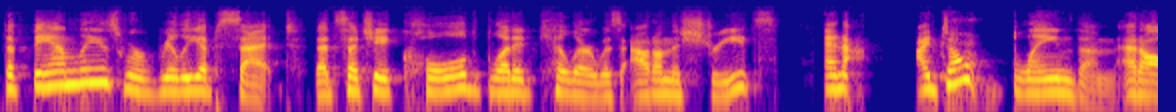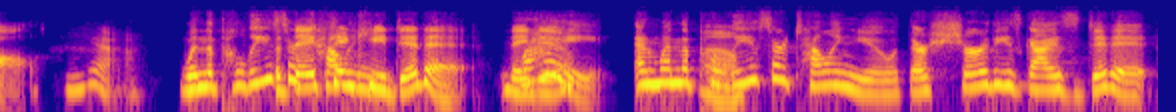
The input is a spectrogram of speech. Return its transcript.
The families were really upset that such a cold-blooded killer was out on the streets, and I- don't blame them at all. Yeah, When the police but are they telling think he did it. They do. And when the Oh. police are telling you they're sure these guys did it,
